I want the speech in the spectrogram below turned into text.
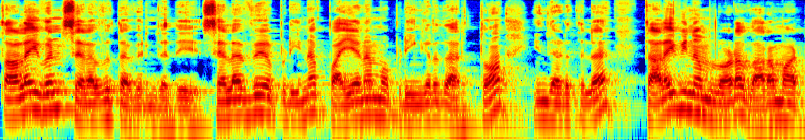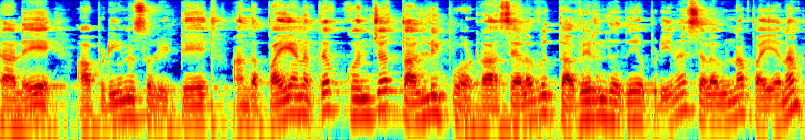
தலைவன் செலவு தவிர்ந்தது. செலவு அப்படின்னா பயணம் அப்படிங்கிறது அர்த்தம். இந்த இடத்துல தலைவி நம்மளோட வரமாட்டாளே அப்படின்னு சொல்லிட்டு அந்த பயணத்தை கொஞ்சம் தள்ளி போடுறான். செலவு தவிர்ந்தது அப்படின்னா செலவுனா பயணம்.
